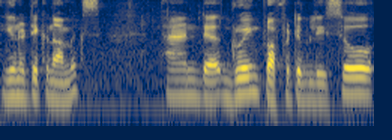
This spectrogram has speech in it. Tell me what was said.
unit economics and uh, growing profitably. So,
